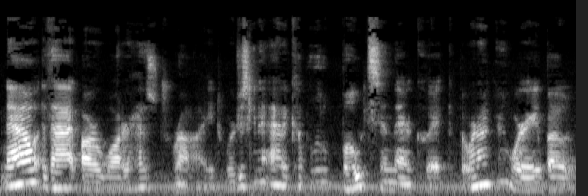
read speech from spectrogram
Now that our water has dried, we're just gonna add a couple little boats in there quick, but we're not gonna worry about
